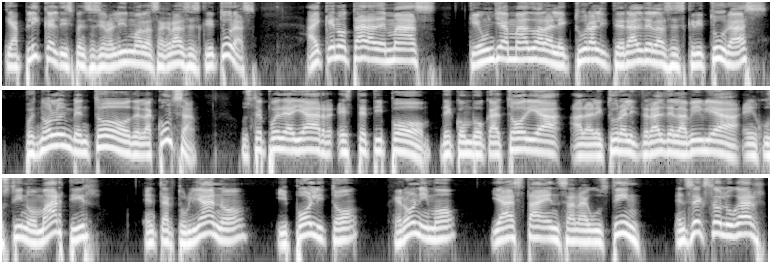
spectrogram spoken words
que aplica el dispensacionalismo a las Sagradas Escrituras. Hay que notar además que un llamado a la lectura literal de las Escrituras, pues no lo inventó de la Cunza. Usted puede hallar este tipo de convocatoria a la lectura literal de la Biblia en Justino Mártir, en Tertuliano, Hipólito, Jerónimo, ya está en San Agustín. En sexto lugar,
